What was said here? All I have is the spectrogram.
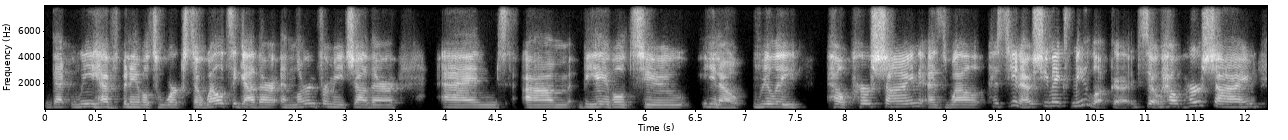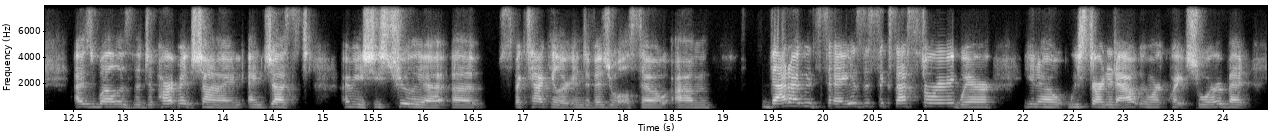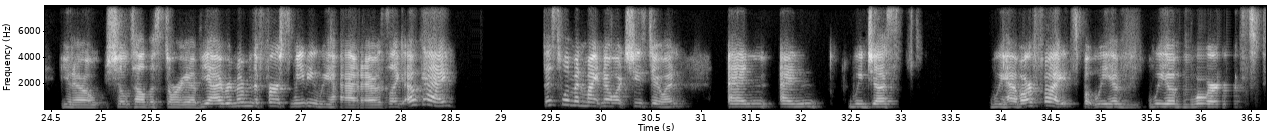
that we have been able to work so well together and learn from each other and um, be able to, you know, really help her shine as well because you know she makes me look good. So help her shine as well as the department shine and just i mean she's truly a, a spectacular individual. So um, that i would say is a success story where you know we started out we weren't quite sure but you know she'll tell the story of yeah i remember the first meeting we had. I was like okay this woman might know what she's doing. And and we just we have our fights but we have we have worked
